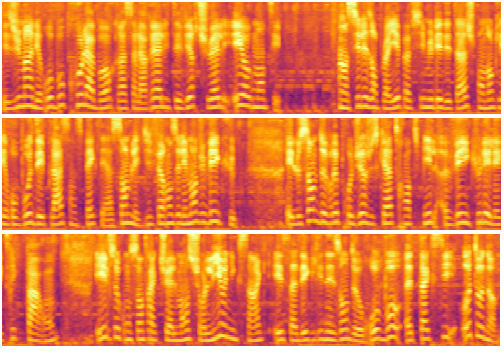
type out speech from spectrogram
Les humains et les robots collaborent grâce à la réalité virtuelle et augmentée. Ainsi, les employés peuvent simuler des tâches pendant que les robots déplacent, inspectent et assemblent les différents éléments du véhicule. Et le centre devrait produire jusqu'à 30 000 véhicules électriques par an. Et il se concentre actuellement sur l'Ioniq 5 et sa déclinaison de robots taxi autonomes.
